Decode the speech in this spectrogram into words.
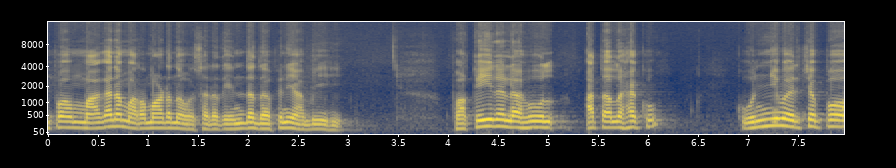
ഇപ്പം മകനെ മറമാടുന്ന അവസരത്തിൽ എന്ത ദഫിനി അബീഹി ഫക്കീല ലഹു ആ തലഹക്കു കുഞ്ഞ് മരിച്ചപ്പോൾ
